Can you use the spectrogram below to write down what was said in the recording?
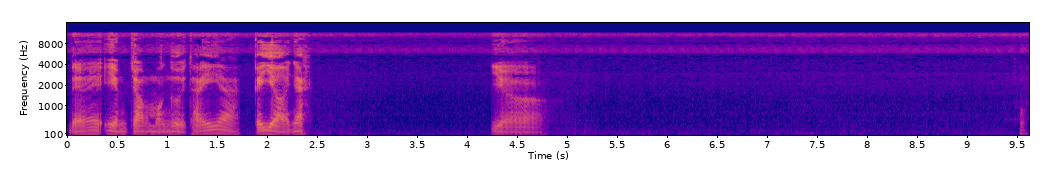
Để em cho mọi người thấy cái giờ nha giờ phút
